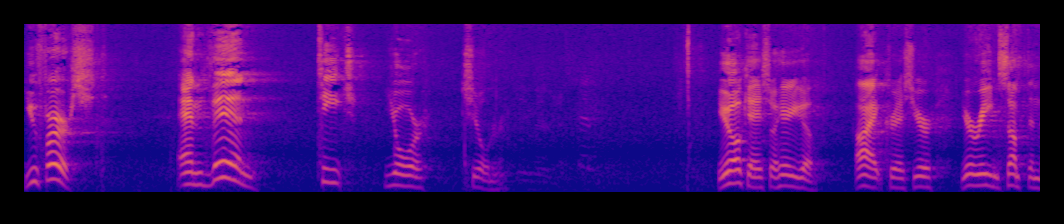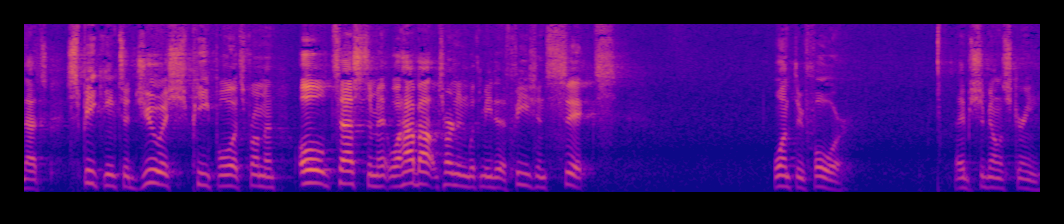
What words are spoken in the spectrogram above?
You first. And then teach your children. You okay? So here you go. All right, Chris, you're you're reading something that's speaking to Jewish people. It's from an Old Testament. Well, how about turning with me to Ephesians 6, 1 through 4? It should be on the screen.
